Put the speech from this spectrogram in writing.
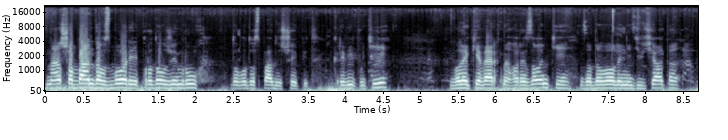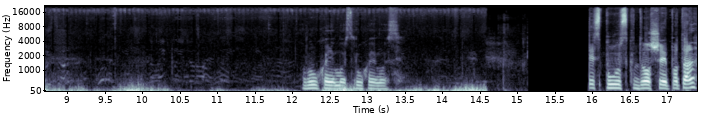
Наша банда в зборі, продовжуємо рух до водоспаду Шипіт. Криві путі, великий верх на горизонті, задоволені дівчата. Рухаємось, рухаємось. Спуск до Шипота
